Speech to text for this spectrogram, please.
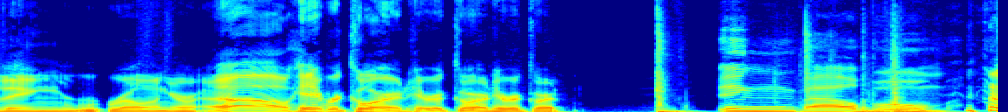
thing rolling around. Oh, hit record, hit record, hit record. Bing, bow, boom.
